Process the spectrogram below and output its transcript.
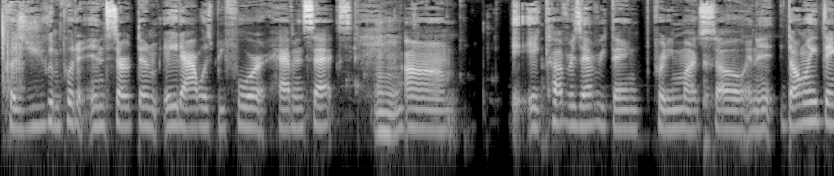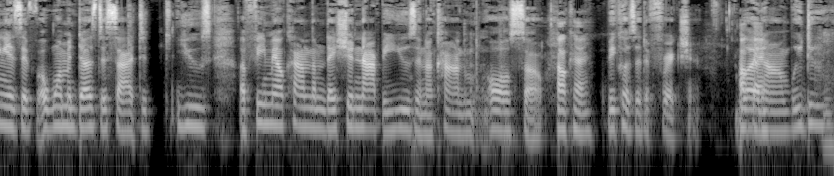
because you can put insert them eight hours before having sex. Um, it, it covers everything pretty much. So, and it, the only thing is, if a woman does decide to use a female condom, they should not be using a condom also Okay. because of the friction. But Okay. um, we do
